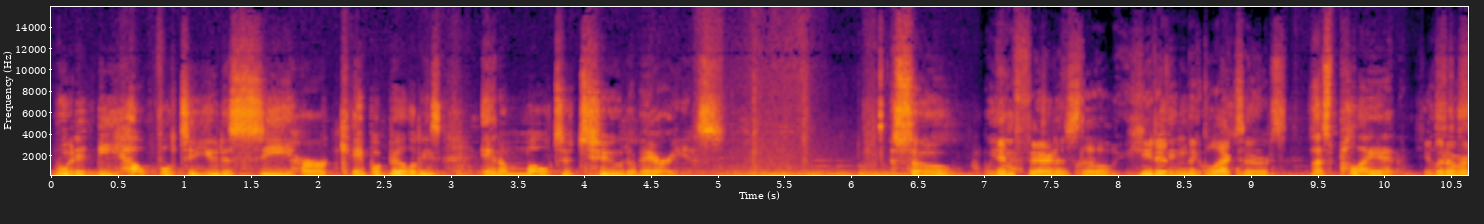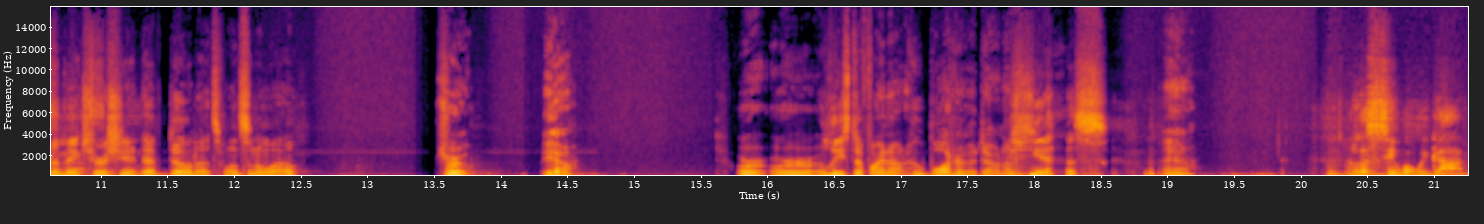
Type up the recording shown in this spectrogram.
would it be helpful to you to see her capabilities in a multitude of areas? So, in fairness, though, he didn't neglect her. Let's play it. He went over to make sure she didn't have donuts once in a while. True. Yeah. Or, or at least to find out who bought her the donuts. yes. Yeah. Let's see what we got.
